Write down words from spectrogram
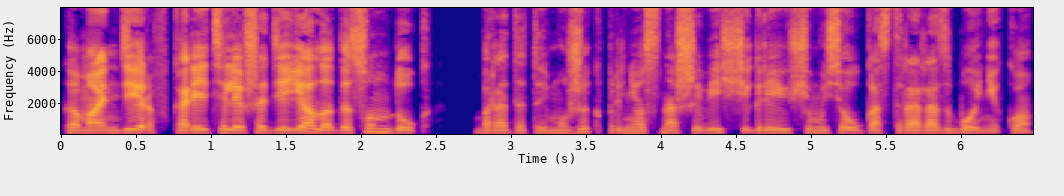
«Командир, в карете лишь одеяло да сундук», Бородатый мужик принес наши вещи греющемуся у костра разбойнику.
